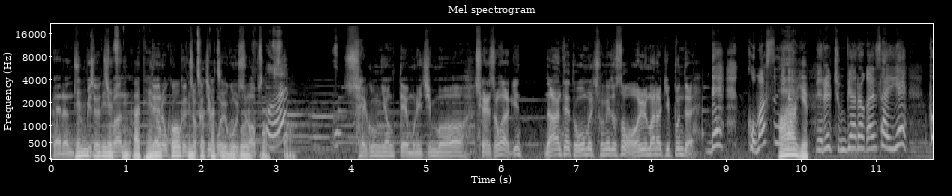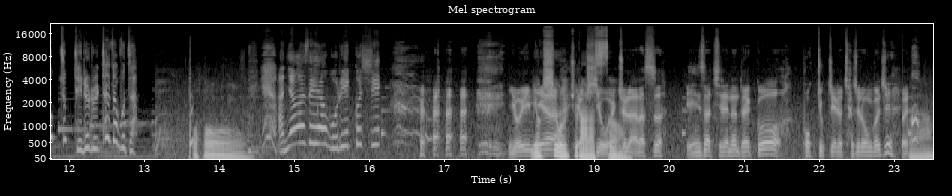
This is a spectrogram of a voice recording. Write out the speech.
배는 벤 준비됐지만 준비됐으니까 대놓고 근처까지 근처까지 몰고 올순 몰고 올수 없어. 없어. 쇠국령 때문이지 뭐. 죄송하긴. 나한테 도움을 청해줘서 얼마나 기쁜데. 네, 고맙습니다. 아 예. 배를 준비하러 간 사이에 폭죽 재료를 찾아보자. 어허. 안녕하세요, 모리코 씨. 요임이야. 역시 올 줄 역시 알았어. 올 줄 알았어. 인사치레는 됐고 폭죽 재료 찾으러 온 거지? 뭐야?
